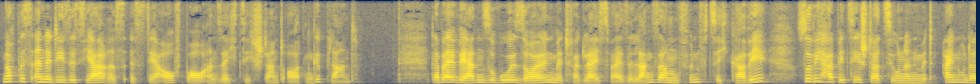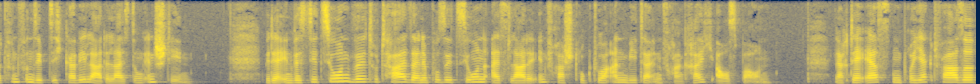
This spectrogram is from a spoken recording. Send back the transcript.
Noch bis Ende dieses Jahres ist der Aufbau an 60 Standorten geplant. Dabei werden sowohl Säulen mit vergleichsweise langsamen 50 kW sowie HPC-Stationen mit 175 kW Ladeleistung entstehen. Mit der Investition will Total seine Position als Ladeinfrastrukturanbieter in Frankreich ausbauen. Nach der ersten Projektphase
